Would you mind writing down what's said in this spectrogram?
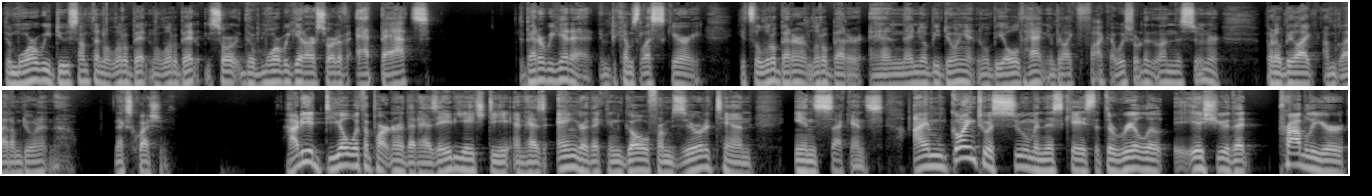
the more we do something a little bit and a little bit, sort the more we get our sort of at bats, the better we get at it. It becomes less scary gets a little better, a little better, and then you'll be doing it and it'll be old hat and you'll be like, fuck, I wish I would have done this sooner. But it'll be like, I'm glad I'm doing it now. Next question. How do you deal with a partner that has ADHD and has anger that can go from zero to 10 in seconds? I'm going to assume in this case that the real issue that probably you're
